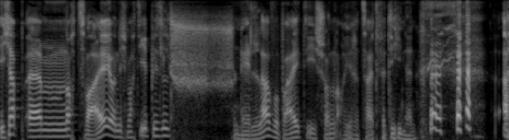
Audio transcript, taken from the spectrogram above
Ich habe ähm, noch zwei und ich mache die ein bisschen schneller, wobei die schon auch ihre Zeit verdienen.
